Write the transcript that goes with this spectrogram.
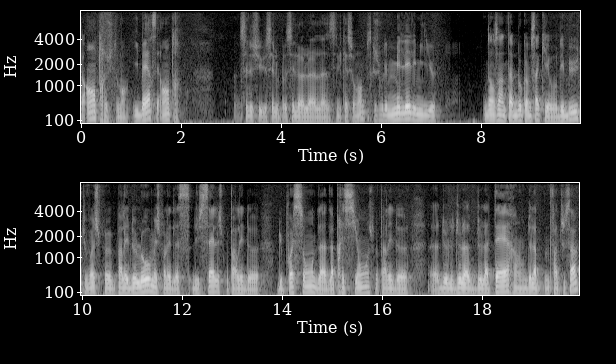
entre justement. Iber, c'est entre. C'est le, la signification de l'entre, parce que je voulais mêler les milieux. Dans un tableau comme ça qui est au début, tu vois, je peux parler de l'eau, mais je parler de du sel, je peux parler du poisson, de la, pression, je peux parler de, euh, la, terre, hein, de enfin tout ça.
